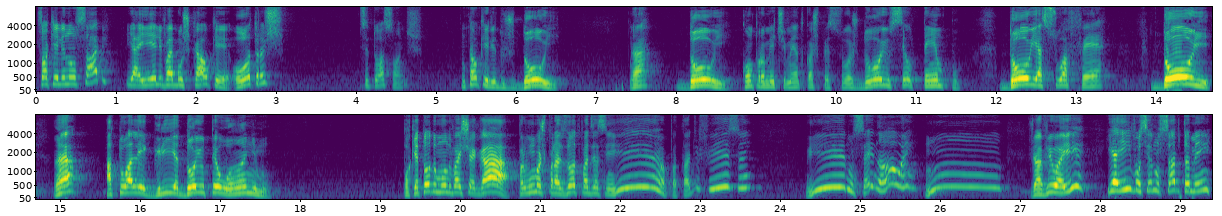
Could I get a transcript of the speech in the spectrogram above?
Só que ele não sabe, e aí ele vai buscar o quê? Outras situações. Então, queridos, doe, né? Doe comprometimento com as pessoas, doe o seu tempo, doe a sua fé, doe né? a tua alegria, doe o teu ânimo. Porque todo mundo vai chegar para umas para as outras para dizer assim: ih, rapaz, tá difícil, hein? Ih, não sei não, hein? Hum, já viu aí? E aí você não sabe também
